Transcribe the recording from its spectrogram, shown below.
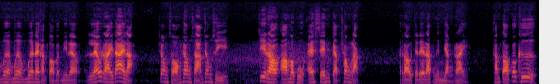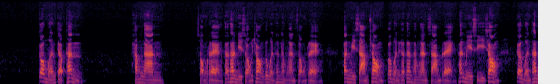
เมื่อเมื่อเมื่อได้คำตอบแบบนี้แล้ว แล้วรายได้ล่ะ ช่อง 2 ช่อง 3 ช่อง 4 ที่เราเอามาผูก a d s e n s e กับช่องหลัก เราจะได้รับเงินอย่างไรคำตอบก็คือ ก็เหมือนกับท่านทำงาน 2แรง ถ้าท่านมี2ช่องก็เหมือนท่านทำงาน2แรง ท่านมี3ช่องก็เหมือนกับท่านทำงาน3แรง ท่านมี4ช่องก็เหมือนท่าน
